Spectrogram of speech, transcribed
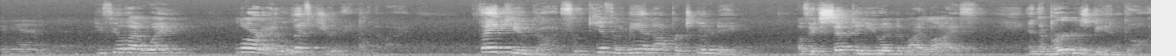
Amen. Do you feel that way? Lord, I lift your name on high. Thank you, God, for giving me an opportunity of accepting you into my life and the burdens being gone.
